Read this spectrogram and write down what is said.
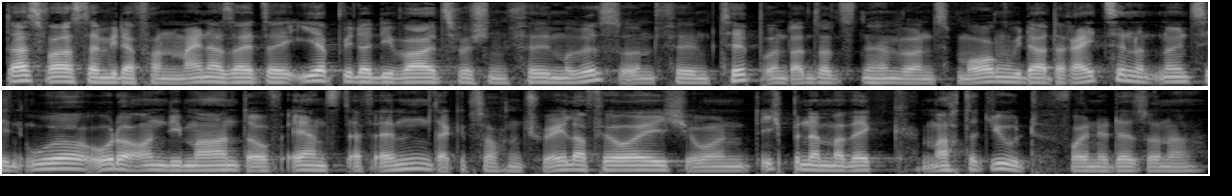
Das war es dann wieder von meiner Seite. Ihr habt wieder die Wahl zwischen Filmriss und Filmtipp und ansonsten hören wir uns morgen wieder 13 und 19 Uhr oder on demand auf Ernst FM. Da gibt es auch einen Trailer für euch und ich bin dann mal weg. Macht es gut, Freunde der Sonne.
